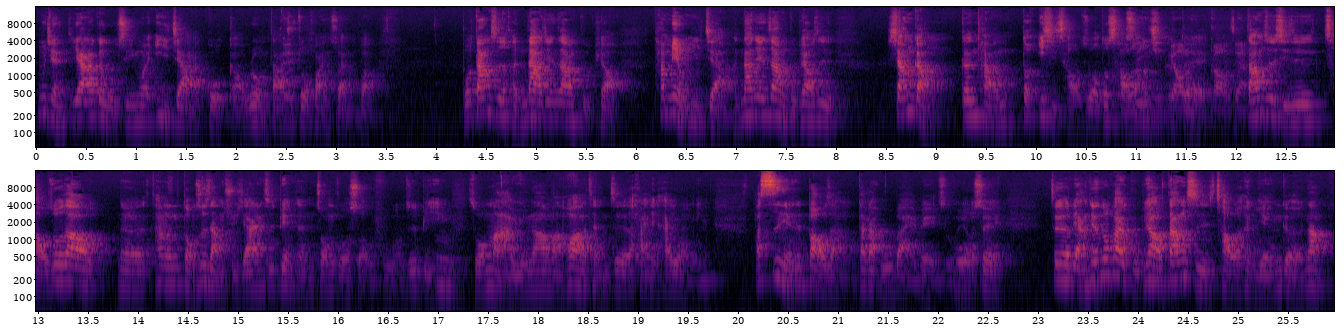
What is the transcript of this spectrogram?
目前低压个股是因为溢价过高，如果我们大家去做换算的话，不过当时恒大建这样股票它没有溢价，恒大建这样股票是。香港跟台湾都一起炒作，都炒了很高。对，当时其实炒作到呃，他们董事长许家印是变成中国首富，就是比什么马云啊、马化腾这个还还有名。他四年是暴涨大概五百倍左右，所以这个两千多块股票当时炒得很严格。那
